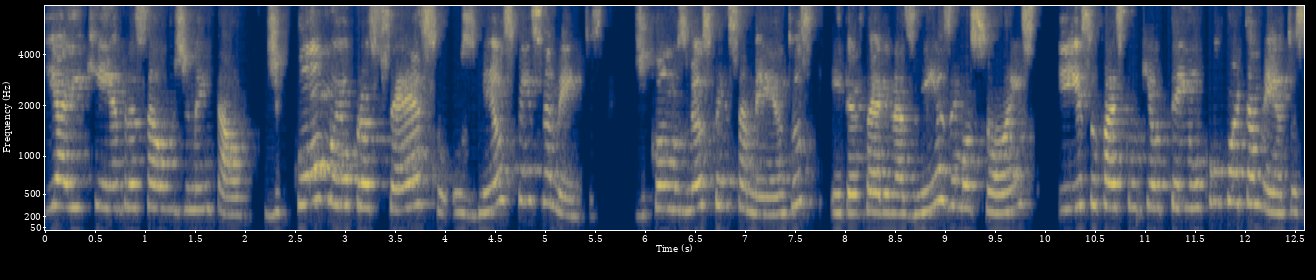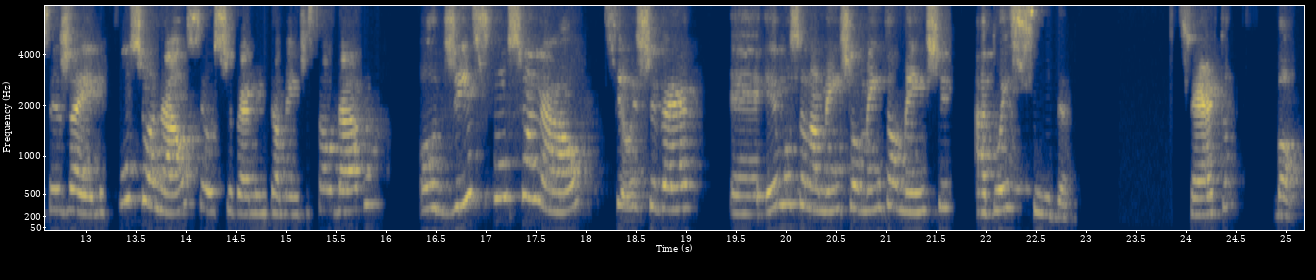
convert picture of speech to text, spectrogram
E aí que entra a saúde mental, de como eu processo os meus pensamentos, de como os meus pensamentos interferem nas minhas emoções, e isso faz com que eu tenha um comportamento, seja ele funcional, se eu estiver mentalmente saudável, ou disfuncional, se eu estiver é, emocionalmente ou mentalmente adoecida. Certo? Bom,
